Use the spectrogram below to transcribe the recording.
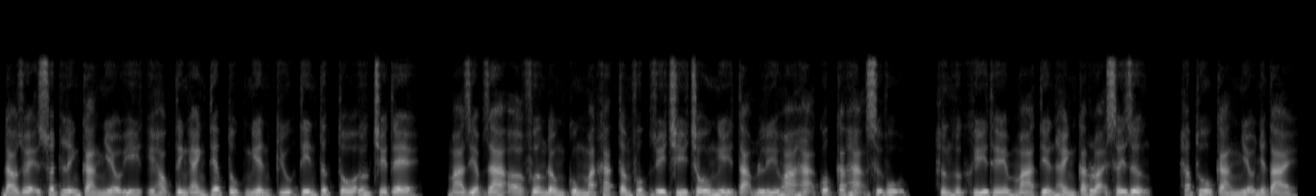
Đào duệ xuất lĩnh càng nhiều y thì học tinh anh tiếp tục nghiên cứu tin tức tố ức chế tề, mà Diệp ra ở phương đồng cùng mặt khác tâm phúc duy trì chỗ nghỉ tạm lý hoa hạ quốc các hạng sự vụ, hừng hực khí thế mà tiến hành các loại xây dựng, hấp thu càng nhiều nhân tài.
